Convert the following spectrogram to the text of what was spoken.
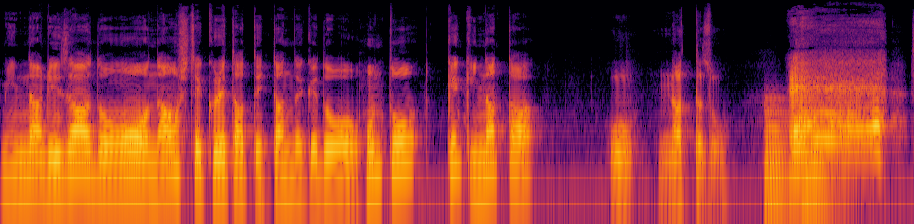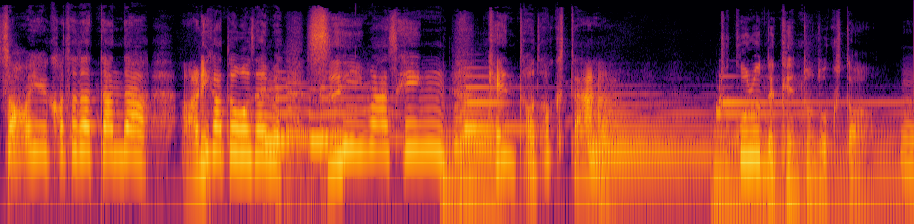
みんなリザードンを直してくれたって言ったんだけど本当？元気になった？おなったぞ。えー、そういうことだったんだ。ありがとうございます。すいません。ケントドクター。ところでケントドクターうん。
